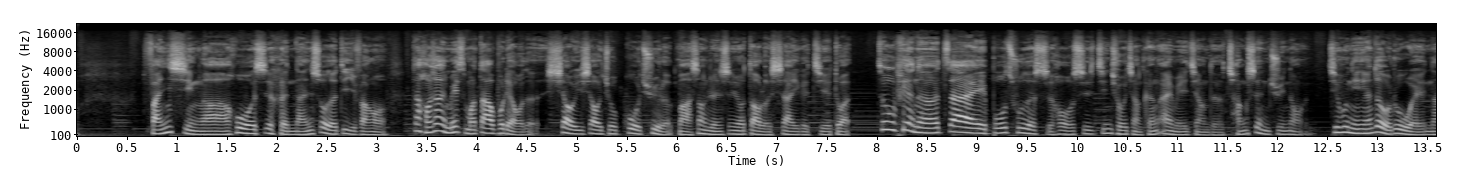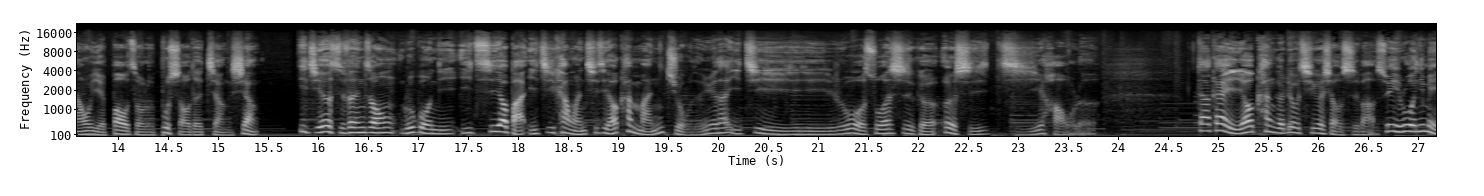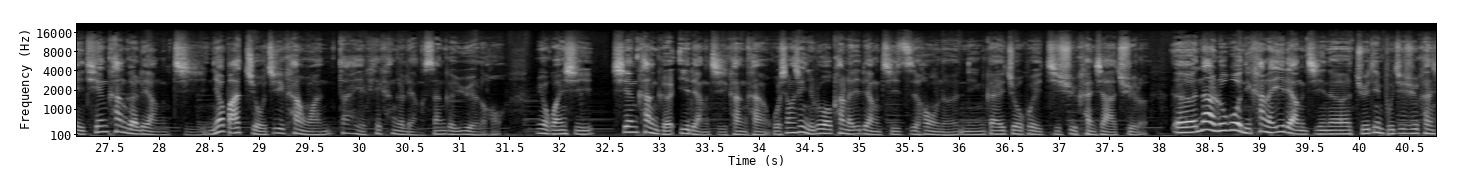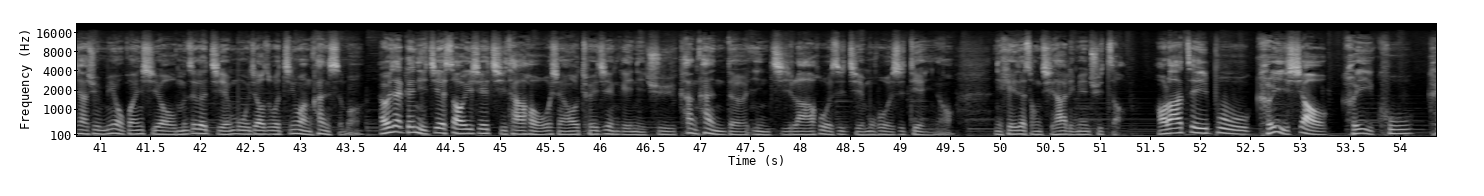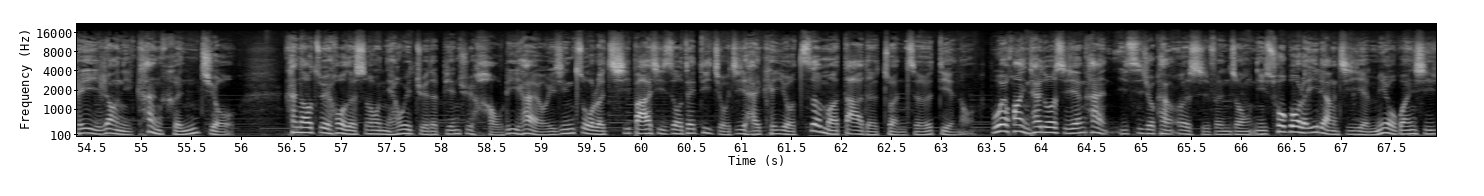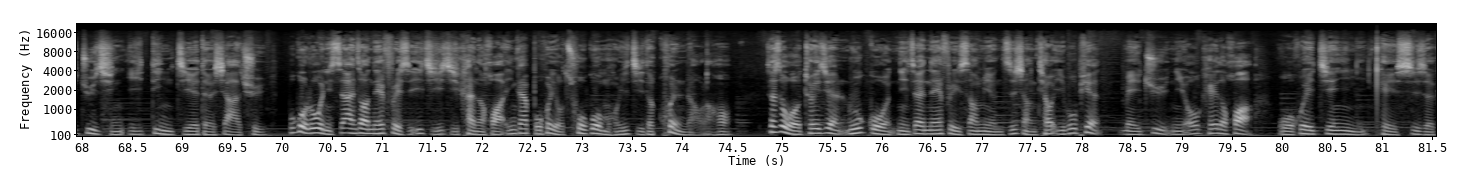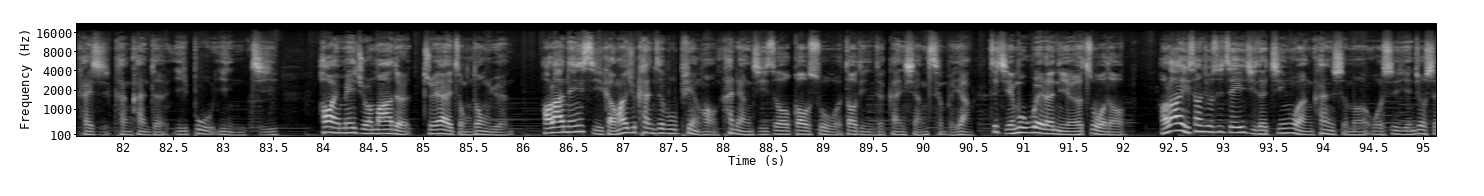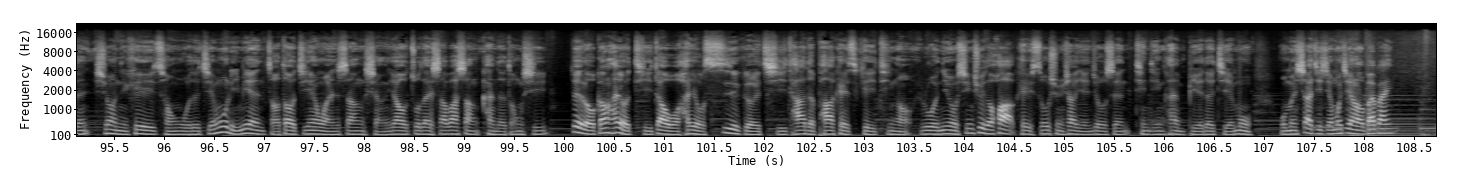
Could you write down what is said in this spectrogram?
反省啊，或者是很难受的地方哦，但好像也没什么大不了的，笑一笑就过去了，马上人生又到了下一个阶段。这部片呢，在播出的时候是金球奖跟艾美奖的常胜军哦，几乎年年都有入围，然后也抱走了不少的奖项。一集二十分钟，如果你一次要把一季看完，其实也要看蛮久的，因为它一季如果说是个二十集好了。大概也要看个六七个小时吧，所以如果你每天看个两集，你要把九季看完，大概也可以看个两三个月了齁，没有关系，先看个一两集看看。我相信你如果看了一两集之后呢，你应该就会继续看下去了。呃，那如果你看了一两集呢，决定不继续看下去，没有关系哦。我们这个节目叫做今晚看什么，还会再跟你介绍一些其他齁，我想要推荐给你去看看的影集啦，或者是节目，或者是电影哦，你可以再从其他里面去找。好啦，这一部可以笑，可以哭，可以让你看很久，看到最后的时候，你还会觉得编剧好厉害哦！已经做了七八季之后，在第九季还可以有这么大的转折点哦，不会花你太多时间看，一次就看二十分钟，你错过了一两集也没有关系，剧情一定接得下去。不过如果你是按照 Netflix 一集一集看的话，应该不会有错过某一集的困扰了哈。这是我推荐，如果你在 Netflix 上面只想挑一部片美剧，你 OK 的话，我会建议你可以试着开始看看的一部影集《How I Met Your Mother》最爱总动员。好啦，Nancy，赶快去看这部片哈，看两集之后告诉我到底你的感想怎么样？这节目为了你而做的哦。好啦，以上就是这一集的今晚看什么。我是研究生，希望你可以从我的节目里面找到今天晚上想要坐在沙发上看的东西。对了，我刚还有提到，我还有四个其他的 podcast 可以听哦。如果你有兴趣的话，可以搜寻一下研究生，听听看别的节目。我们下期节目见喽，拜拜。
